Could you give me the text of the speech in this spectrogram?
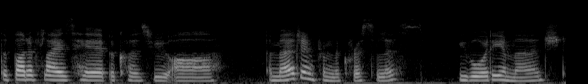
The butterfly is here because you are emerging from the chrysalis. You've already emerged.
